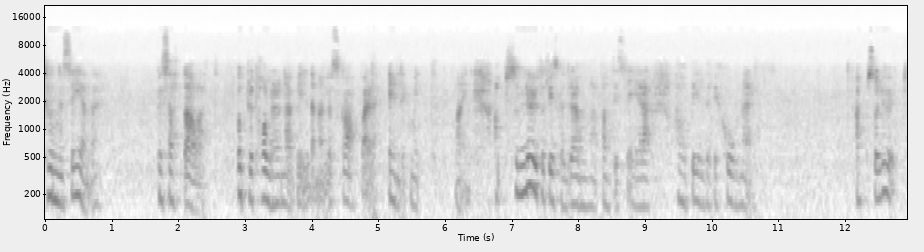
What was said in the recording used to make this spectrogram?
tunnelseende besatt av att upprätthålla den här bilden eller skapa det enligt mitt mind. Absolut att vi ska drömma, fantisera, ha bilder, visioner. Absolut.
